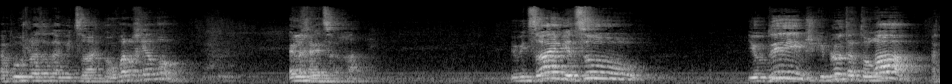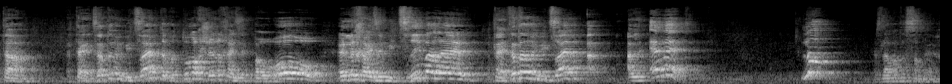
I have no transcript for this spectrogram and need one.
הפירוש לא יצאת ממצרים, במובן הכי עמוק. אין לך יצר אחד. ממצרים יצאו יהודים שקיבלו את התורה, אתה אתה יצאת ממצרים, אתה בטוח שאין לך איזה פרעה, אין לך איזה מצרי בלב? אתה יצאת ממצרים על אמת? לא. אז למה אתה שמח?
